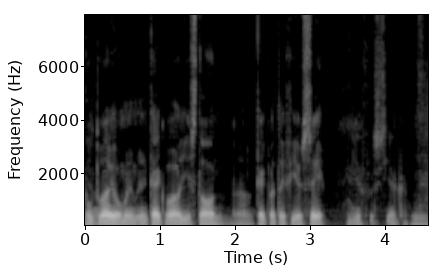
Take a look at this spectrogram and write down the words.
voltooi ja. hom en, en kyk waar jy staan. Uh, kyk wat hy vir jou sê. Nee, verseker. Hmm.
